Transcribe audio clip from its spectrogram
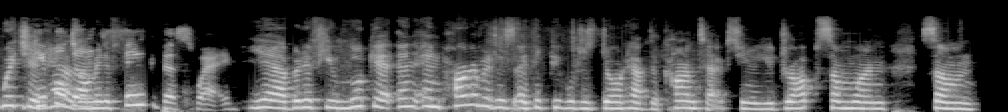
Which People don't I mean, if, think this way. Yeah, but if you look at and and part of it is I think people just don't have the context. You know, you drop someone some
